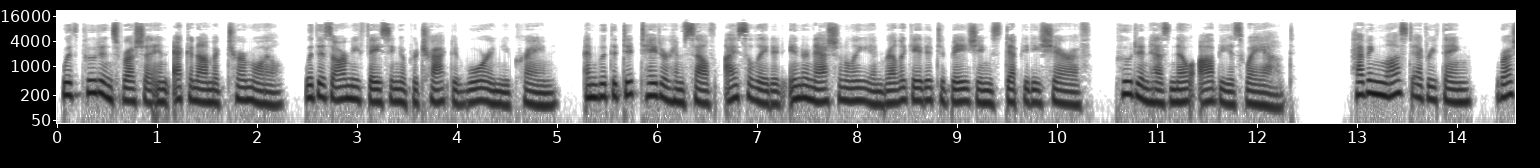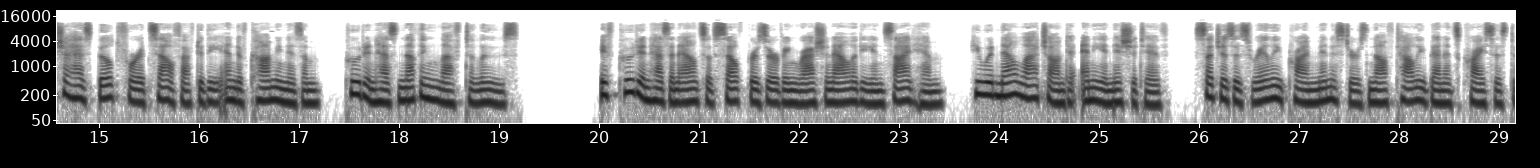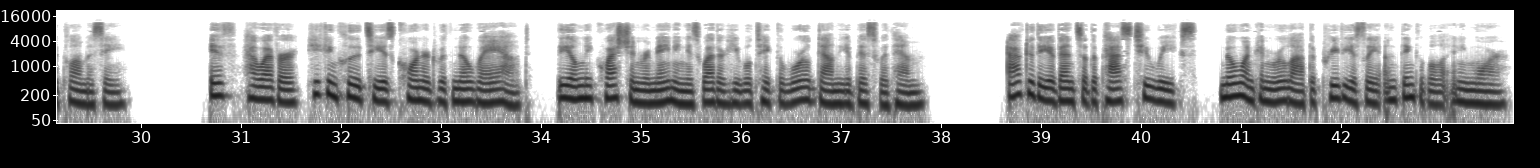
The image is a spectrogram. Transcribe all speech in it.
With Putin's Russia in economic turmoil, with his army facing a protracted war in Ukraine, and with the dictator himself isolated internationally and relegated to Beijing's deputy sheriff, Putin has no obvious way out. Having lost everything Russia has built for itself after the end of communism, Putin has nothing left to lose. If Putin has an ounce of self preserving rationality inside him, he would now latch on to any initiative, such as Israeli Prime Minister Naftali Bennett's crisis diplomacy. If, however, he concludes he is cornered with no way out, the only question remaining is whether he will take the world down the abyss with him. After the events of the past two weeks, no one can rule out the previously unthinkable anymore.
